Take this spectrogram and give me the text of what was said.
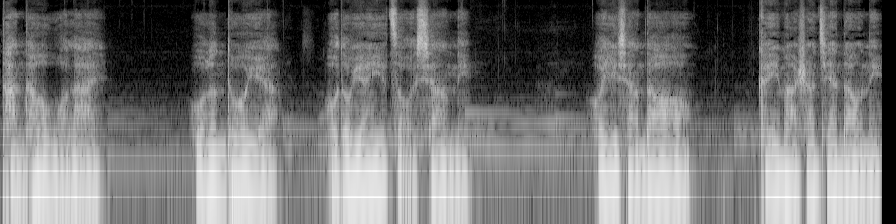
忐忑我来，无论多远，我都愿意走向你。我一想到可以马上见到你，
